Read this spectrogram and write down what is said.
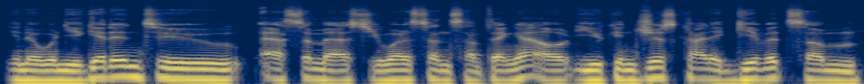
you know, when you get into SMS, you want to send something out, you can just kind of give it some,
